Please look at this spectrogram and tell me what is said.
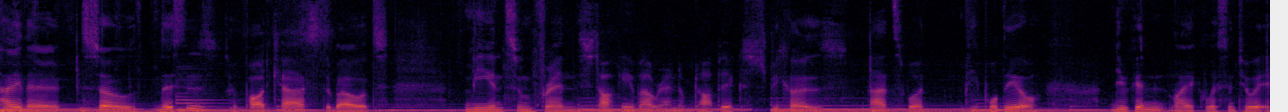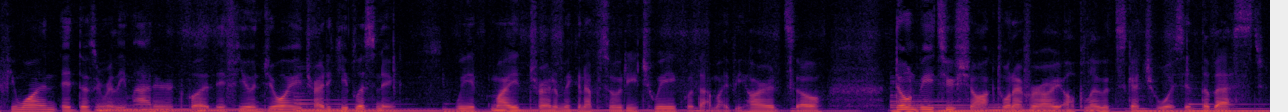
Hi there. So, this is a podcast about me and some friends talking about random topics because that's what people do. You can like listen to it if you want, it doesn't really matter, but if you enjoy, try to keep listening. We might try to make an episode each week, but that might be hard, so don't be too shocked whenever I upload Sketch voice isn't the best.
